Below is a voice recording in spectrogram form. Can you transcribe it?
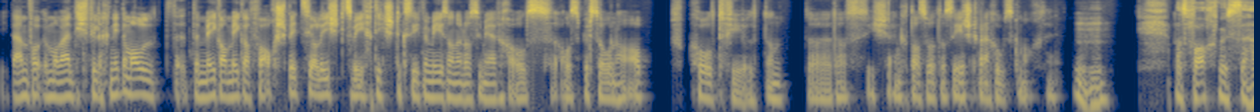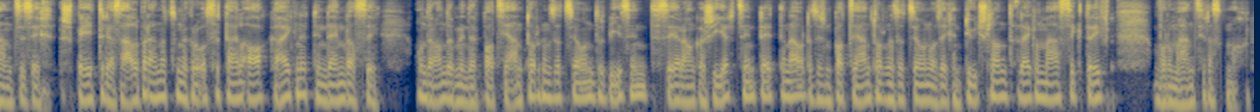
in dem Moment ist vielleicht nicht einmal der mega, mega Fachspezialist das Wichtigste für mich, sondern dass ich mich einfach als, als Person abgeholt fühlt. Und äh, das ist eigentlich das, was das erste Gespräch ausgemacht hat. Mhm. Das Fachwissen haben Sie sich später ja selber auch noch zu einem grossen Teil angeeignet, indem dass Sie unter anderem in der Patientenorganisation dabei sind, sehr engagiert sind dort auch. Das ist eine Patientenorganisation, die sich in Deutschland regelmäßig trifft. Warum haben Sie das gemacht?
